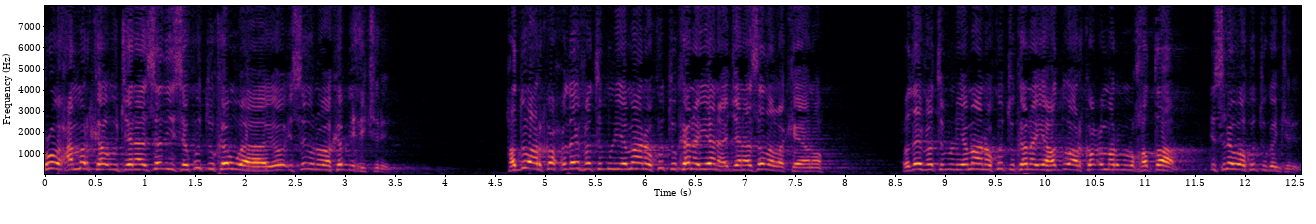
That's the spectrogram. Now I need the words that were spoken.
ruuxa marka uu janaasadiisa ku tukan waayo isaguna waa ka bixi jiray. Hadduu arko xudayfatu bnulyamaan oo ku tukanayana janaasada la keeno. Xudayfatu bnulyamaan oo ku tukanaya hadduu arko cumar bnukhadaab isna waa ku tukan jiray.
